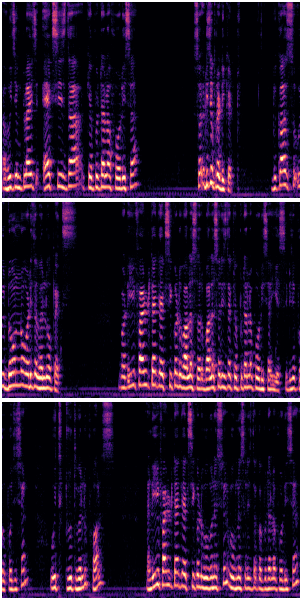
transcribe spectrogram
uh, which implies x is the capital of Odisha. So it is a predicate because we don't know what is the value of x. But if I will take x equal to Balasore, Balasore is the capital of Odisha. Yes, it is a proposition with truth value false. And if I will take x equal to Bhubaneswar, Bhubaneswar is the capital of Odisha.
